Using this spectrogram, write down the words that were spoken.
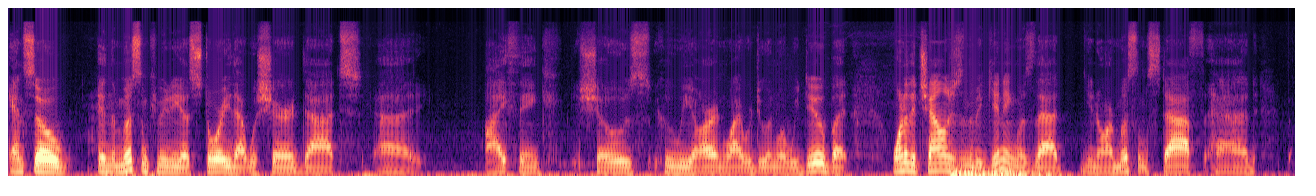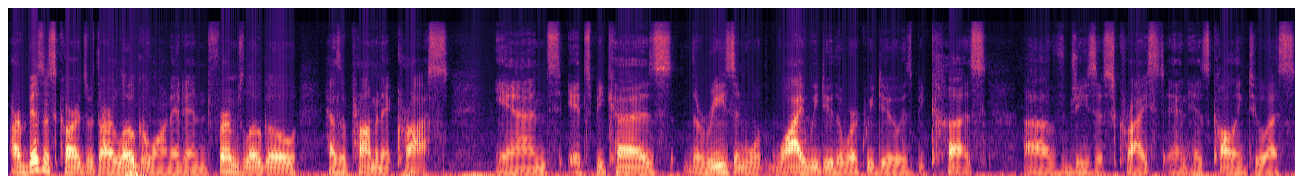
And so, in the Muslim community, a story that was shared that uh, I think shows who we are and why we're doing what we do. But one of the challenges in the beginning was that you know our Muslim staff had our business cards with our logo on it, and Firm's logo has a prominent cross. And it's because the reason why we do the work we do is because of Jesus Christ and his calling to us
